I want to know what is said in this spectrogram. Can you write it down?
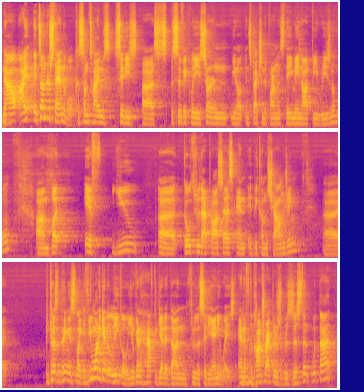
Now, I, it's understandable because sometimes cities, uh, specifically certain you know inspection departments, they may not be reasonable. Um, but if you uh, go through that process and it becomes challenging, uh, because the thing is, like, if you want to get it legal, you're going to have to get it done through the city anyways. And if the contractor is resistant with that,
